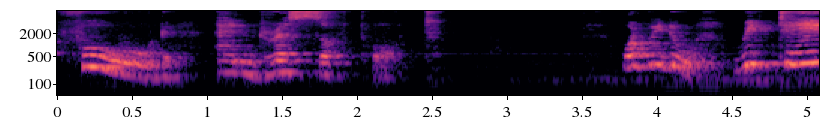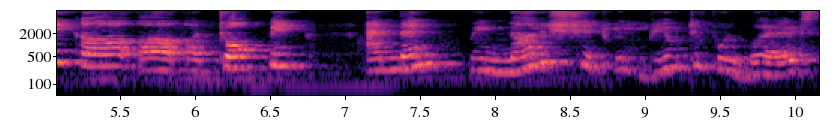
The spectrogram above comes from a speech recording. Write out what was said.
food and dress of thought. What we do, we take a, a, a topic and then we nourish it with beautiful words.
